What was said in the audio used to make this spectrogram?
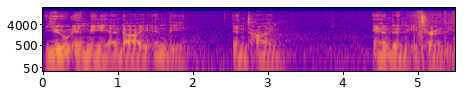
You in me and I in thee in time and in eternity.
